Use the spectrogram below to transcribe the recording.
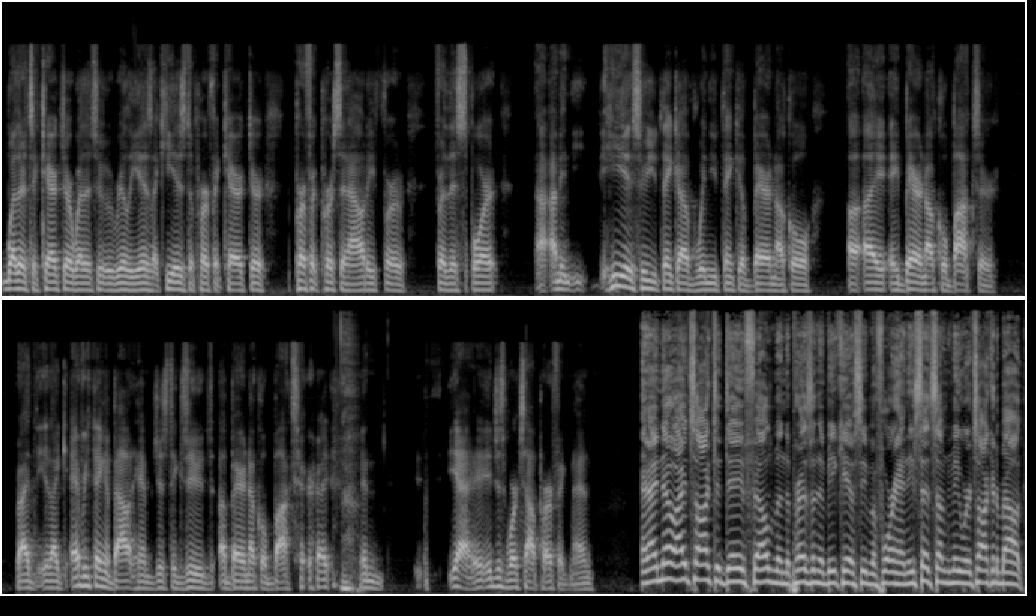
whether it's a character, whether it's who it really is, like he is the perfect character, perfect personality for for this sport. I mean, he is who you think of when you think of bare knuckle, uh, a a bare knuckle boxer right? Like everything about him just exudes a bare knuckle boxer, right? And yeah, it just works out perfect, man. And I know I talked to Dave Feldman, the president of BKFC, beforehand. He said something to me. We were talking about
